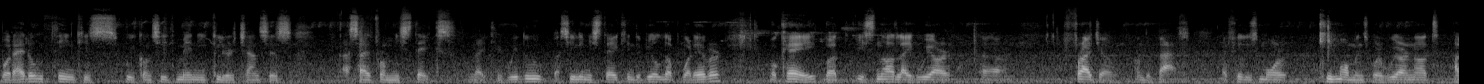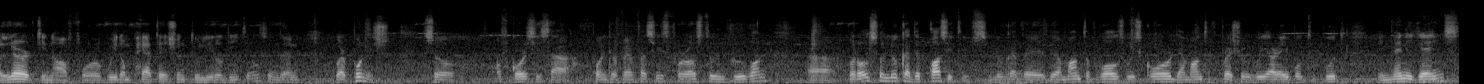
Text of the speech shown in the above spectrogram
But I don't think is we concede many clear chances aside from mistakes. Like if we do a silly mistake in the build-up, whatever, okay, but it's not like we are uh, fragile on the back. I feel it's more key moments where we are not alert enough or we don't pay attention to little details and then we're punished. So of course, it's a point of emphasis for us to improve on. Uh, but also look at the positives. Look at the, the amount of goals we score, the amount of pressure we are able to put in many games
